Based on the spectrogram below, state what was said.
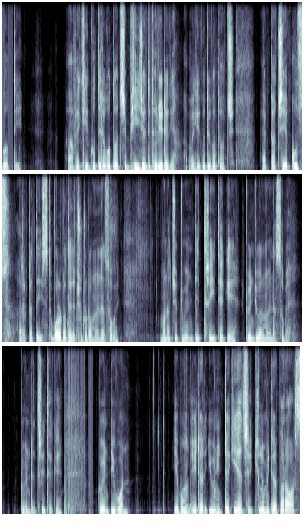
গতি আপেক্ষিক গতিটা কত হচ্ছে? ভি যদি ধরি এটাকে, আপেক্ষিক গতি কত হচ্ছে? একটা হচ্ছে একুশ আর একটা তেইশ। তো বড়টা থেকে ছোটোটা মাইনাস হবে। মানে হচ্ছে টোয়েন্টি থ্রি থেকে টোয়েন্টি ওয়ান মাইনাস হবে। টোয়েন্টি থ্রি থেকে টোয়েন্টি ওয়ান এবং এটার ইউনিটটা কি আছে? কিলোমিটার পার আওয়ার্স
